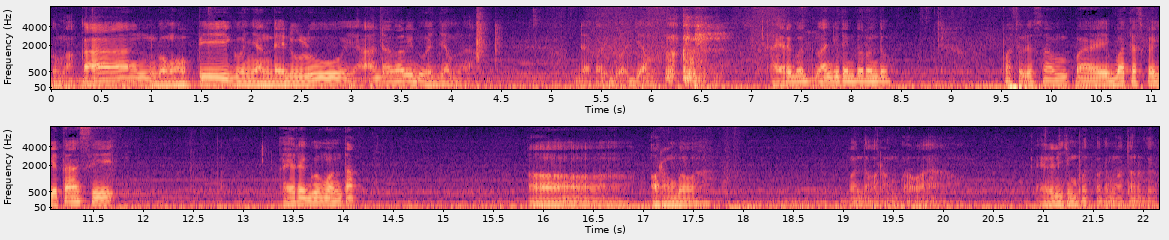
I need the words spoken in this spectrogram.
Gue makan gue ngopi gue nyantai dulu. Ya ada kali dua jam lah. Ada kali dua jam. Akhirnya gue lanjutin turun tuh. Pas udah sampai batas vegetasi akhirnya gue ngontak eh, orang bawah ngontak orang bawah. Akhirnya dijemput pakai motor tuh.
